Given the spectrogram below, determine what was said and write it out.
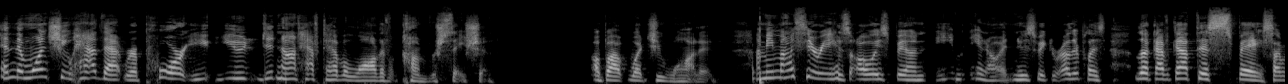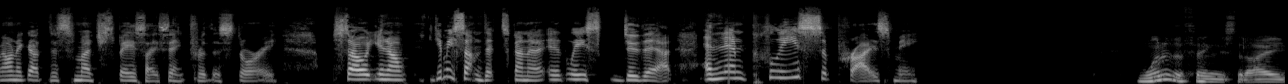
And then once you had that rapport, you, you did not have to have a lot of a conversation about what you wanted. I mean, my theory has always been, you know, at Newsweek or other places, look, I've got this space. I've only got this much space, I think, for this story. So, you know, give me something that's going to at least do that. And then please surprise me. one of the things that i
